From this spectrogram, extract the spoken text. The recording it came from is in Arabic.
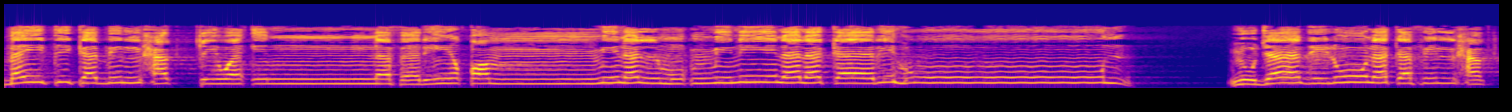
بيتك بالحق وان فريقا من المؤمنين لكارهون يجادلونك في الحق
